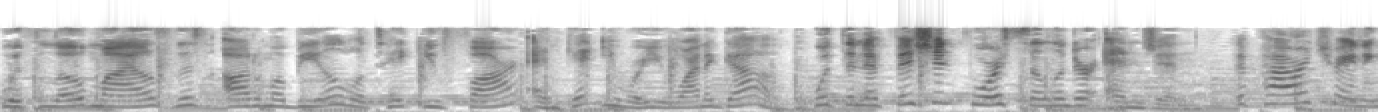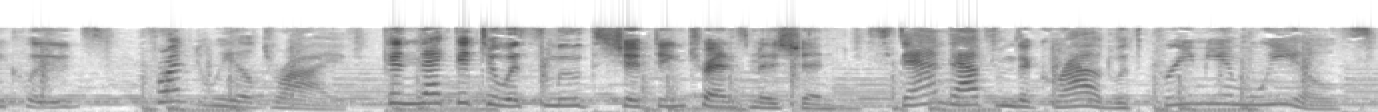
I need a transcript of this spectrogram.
With low miles, this automobile will take you far and get you where you want to go. With an efficient four-cylinder engine, the powertrain includes front-wheel drive, connected to a smooth shifting transmission. Stand out from the crowd with premium wheels.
